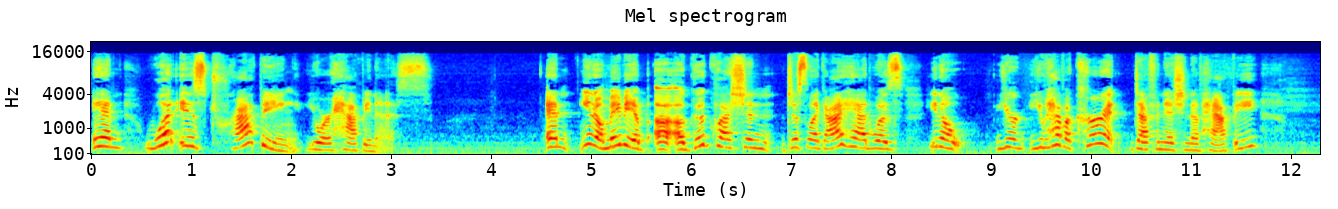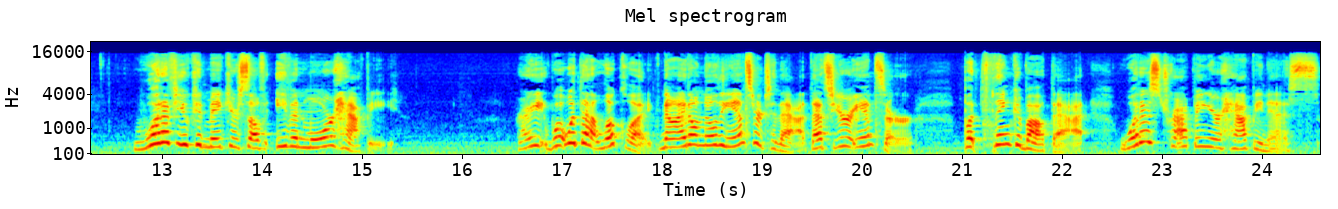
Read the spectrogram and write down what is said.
And what is trapping your happiness? and you know maybe a, a good question just like i had was you know you're you have a current definition of happy. What if you could make yourself even more happy? Right? What would that look like? Now i don't know the answer to that. That's your answer. But think about that what is trapping your happiness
